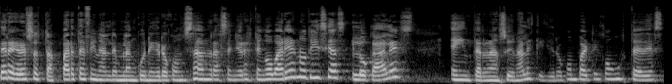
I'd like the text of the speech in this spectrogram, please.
De regreso a esta parte final de Blanco y Negro con Sandra. Señores, tengo varias noticias locales e internacionales que quiero compartir con ustedes.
